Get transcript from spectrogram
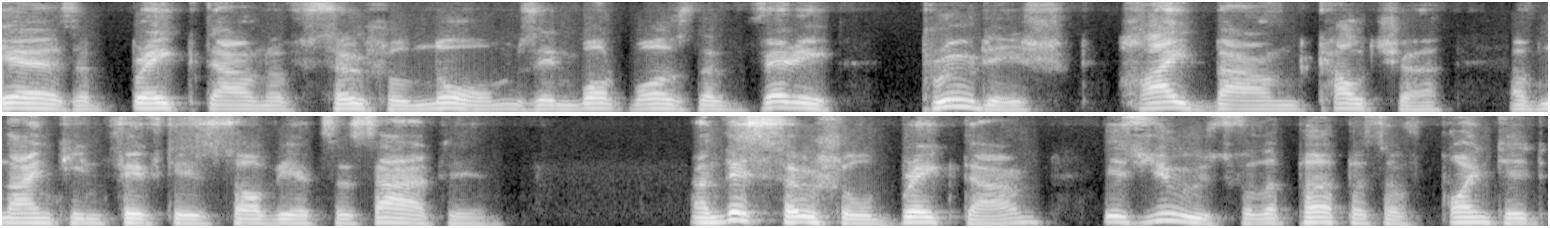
Here's a breakdown of social norms in what was the very prudish, hidebound culture of 1950s Soviet society. And this social breakdown is used for the purpose of pointed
